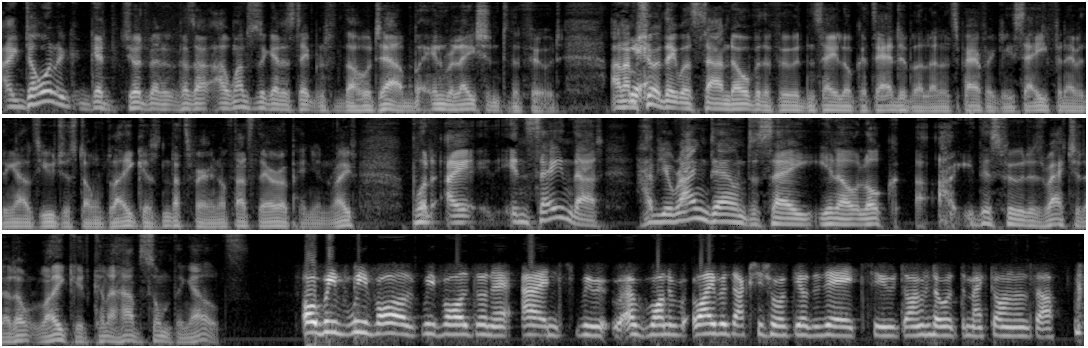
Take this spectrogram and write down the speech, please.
I don't want to get judgmental because I, I wanted to get a statement from the hotel, but in relation to the food, and I'm Yeah. sure they will stand over the food and say, look, it's edible and it's perfectly safe and everything else. You just don't like it, and that's fair enough. That's their opinion, right? But I, in saying that, have you rang down to say, you know, look, I, this food is wretched. I don't like it. Can I have something else? Oh, we've we've all we've all done it, and we uh, one of, I was actually told the other day to download the McDonald's app.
